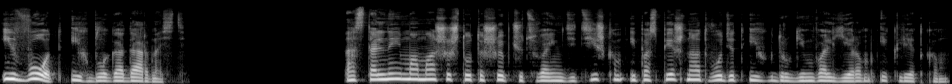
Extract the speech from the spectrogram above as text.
и вот их благодарность. Остальные мамаши что-то шепчут своим детишкам и поспешно отводят их к другим вольерам и клеткам.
